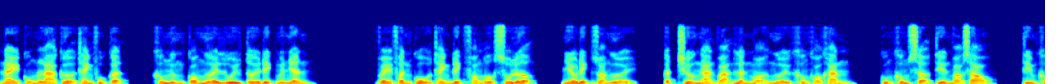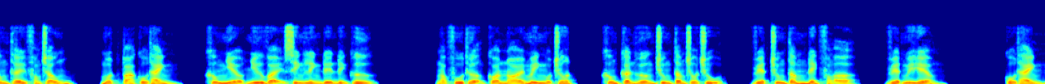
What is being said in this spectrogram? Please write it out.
Nay cũng là cửa thành phụ cận, không ngừng có người lui tới đích nguyên nhân. Về phần cổ thành đích phòng ốc số lượng, nhiều đích dọa người, cất chứa ngàn vạn lần mọi người không khó khăn, cũng không sợ tiến vào sau, tìm không thấy phòng trống, một tòa cổ thành, không nhiều như vậy sinh linh đến định cư. Ngọc Phu Thượng còn nói minh một chút, không cần hướng trung tâm chỗ trụ, Việt trung tâm đích phòng ở, Việt nguy hiểm. Cổ thành,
